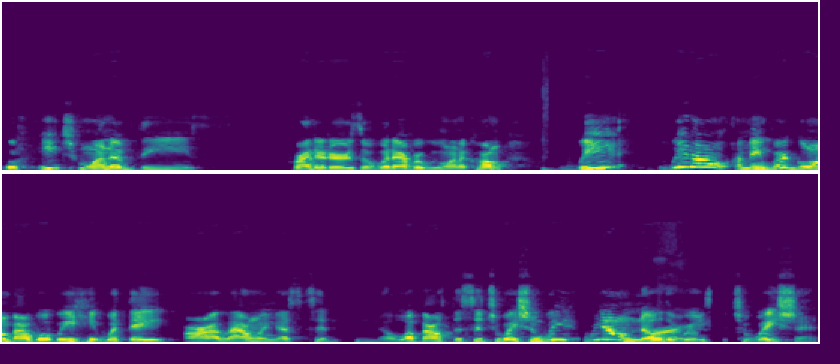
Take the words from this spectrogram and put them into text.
with each one of these predators or whatever we want to call them, we we don't I mean we're going by what we what they are allowing us to know about the situation. We we don't know the real situation.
